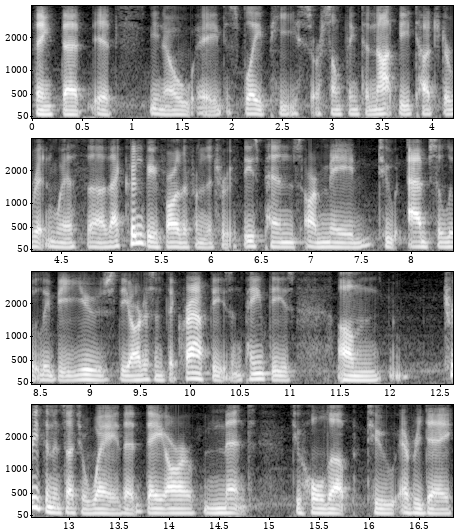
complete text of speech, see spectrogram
think that it's you know a display piece or something to not be touched or written with. Uh, that couldn't be farther from the truth. These pens are made to absolutely be used. The artisans that craft these and paint these um, treat them in such a way that they are meant to hold up to everyday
